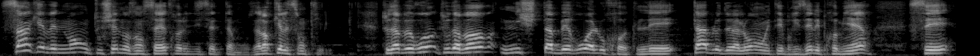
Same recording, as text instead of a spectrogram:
Cinq événements ont touché nos ancêtres le 17 Tammuz. Alors quels sont-ils? Tout d'abord, Nishtaberu aluchot. Les tables de la loi ont été brisées. Les premières, c'est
